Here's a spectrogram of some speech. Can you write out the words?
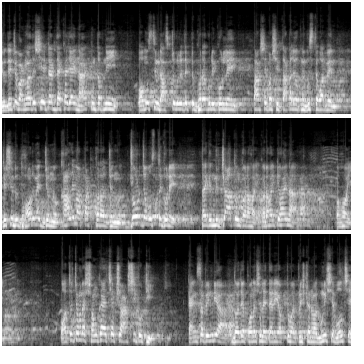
যদি হচ্ছে বাংলাদেশে এটা দেখা যায় না, কিন্তু আপনি অমুসলিম রাষ্ট্রগুলোতে একটু ঘোরাঘুরি করলে পাশে তাকালেও আপনি বুঝতে পারবেন যে শুধু ধর্মের জন্য, কালেমা পাঠ করার জন্য, জোর জবস্তি করে তাকে নির্যাতন করা হয়। করা হয় কি হয় না? হয়। অথচ আমরা সংখ্যা আছে একশো আশি কোটি। টাইমস অফ ইন্ডিয়া দু হাজার পনেরো সালে তেরোই অক্টোবর পৃষ্ঠা নম্বর উনিশে বলছে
